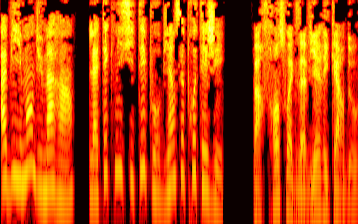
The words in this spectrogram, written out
Habillement du marin, la technicité pour bien se protéger. Par François-Xavier Ricardou.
